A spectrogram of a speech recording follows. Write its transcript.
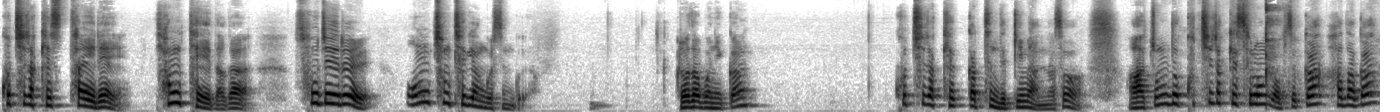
코치 자켓 스타일의 형태에다가 소재를 엄청 특이한 걸 쓴 거예요. 그러다 보니까 코치 자켓 같은 느낌이 안 나서 아 좀 더 코치 자켓스러운 게 없을까 하다가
